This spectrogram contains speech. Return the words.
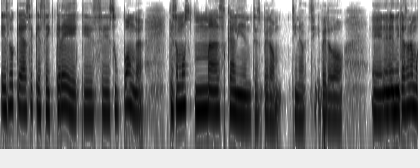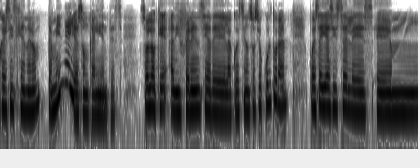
es lo que hace que se cree, que se suponga que somos más calientes, pero, pero en, el caso de una mujer cisgénero, también ellas son calientes, solo que a diferencia de la cuestión sociocultural, pues ellas sí se les em,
